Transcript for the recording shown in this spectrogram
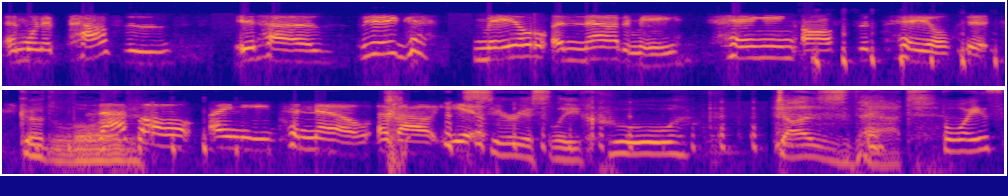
and when it passes, it has big male anatomy hanging off the tail hitch. Good lord. That's all I need to know about you. Seriously, who does that? Boys.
